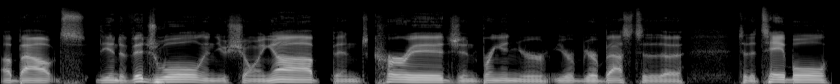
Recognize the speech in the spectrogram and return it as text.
about the individual and you showing up and courage and bringing your your your best to the to the table.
